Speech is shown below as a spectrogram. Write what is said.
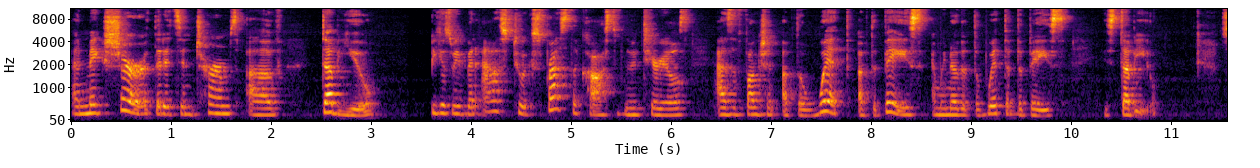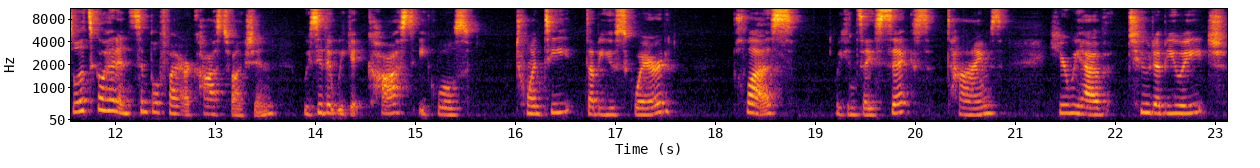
and make sure that it's in terms of W because we've been asked to express the cost of the materials as a function of the width of the base, and we know that the width of the base is W. So let's go ahead and simplify our cost function. We see that we get cost equals 20W squared plus, we can say 6 times, here we have 2WH,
